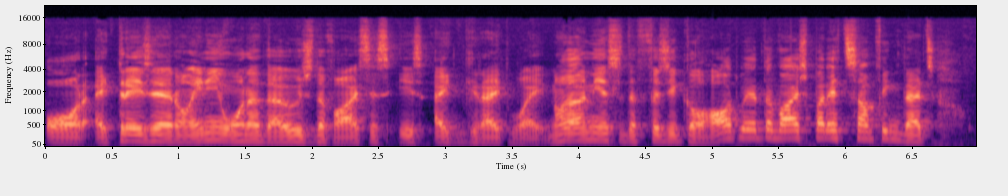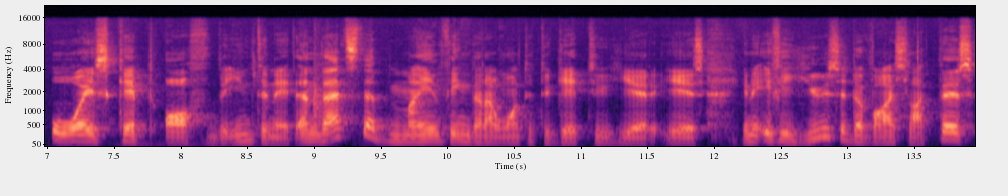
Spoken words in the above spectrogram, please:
or a Trezor or any one of those devices is a great way. Not only is it a physical hardware device, but it's something that's always kept off the internet. And that's the main thing that I wanted to get to here is you know if you use a device like this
